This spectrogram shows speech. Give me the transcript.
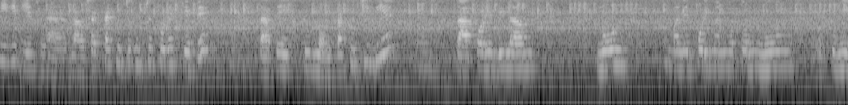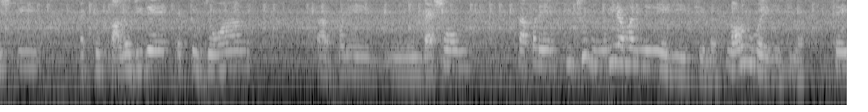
কি কি দিয়েছ? হ্যাঁ লাউ শাকটা কুচো কুচো করে কেটে তাতে একটু লঙ্কা কুচি দিয়ে তারপরে দিলাম নুন মানে পরিমাণ মতন নুন একটু মিষ্টি একটু কালো জিরে একটু জোয়ান তারপরে বেসন তারপরে কিছু মুড়ি আমার নিয়ে গিয়েছিল নরম হয়ে গিয়েছিল। সেই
